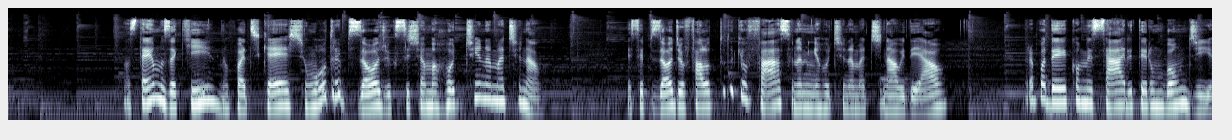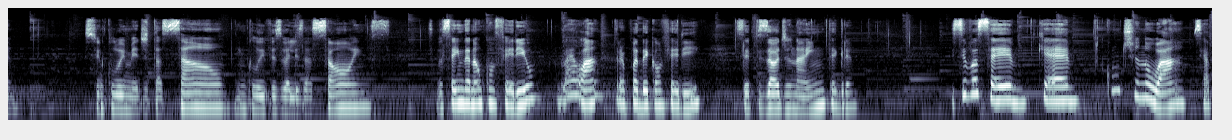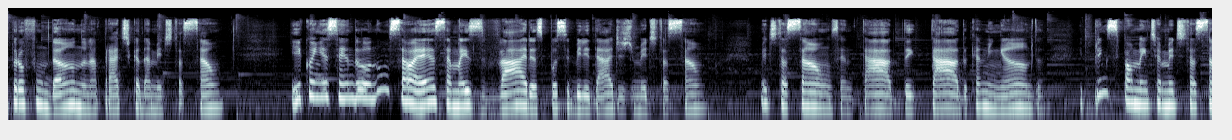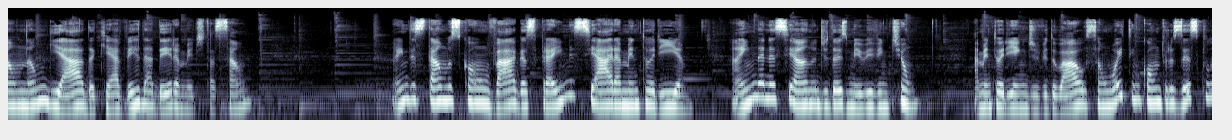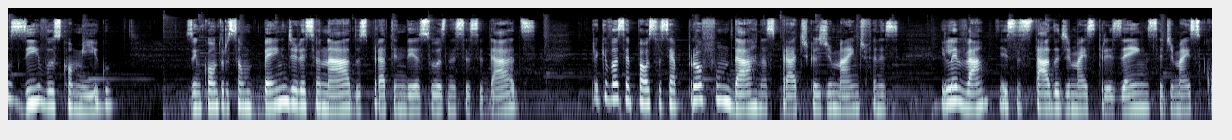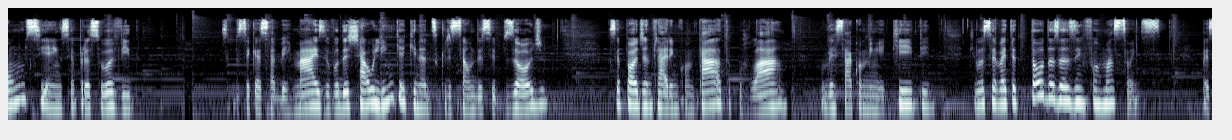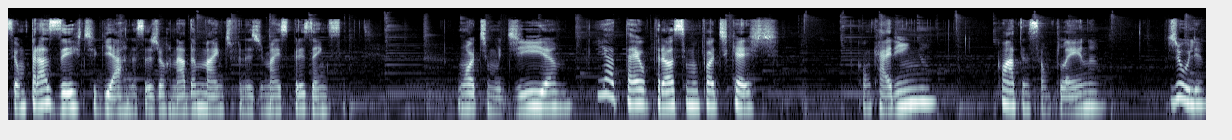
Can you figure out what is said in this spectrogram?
Nós temos aqui no podcast um outro episódio que se chama Rotina Matinal. Nesse episódio eu falo tudo o que eu faço na minha rotina matinal ideal para poder começar e ter um bom dia. Isso inclui meditação, inclui visualizações. Se você ainda não conferiu, vai lá para poder conferir esse episódio na íntegra. E se você quer continuar se aprofundando na prática da meditação e conhecendo não só essa, mas várias possibilidades de meditação, meditação sentado, deitado, caminhando, e principalmente a meditação não guiada, que é a verdadeira meditação. Ainda estamos com vagas para iniciar a mentoria, ainda nesse ano de 2021. A mentoria individual são oito encontros exclusivos comigo. Os encontros são bem direcionados para atender às suas necessidades, para que você possa se aprofundar nas práticas de mindfulness e levar esse estado de mais presença, de mais consciência para a sua vida. Se você quer saber mais, eu vou deixar o link aqui na descrição desse episódio. Você pode entrar em contato por lá, conversar com a minha equipe, que você vai ter todas as informações. Vai ser um prazer te guiar nessa jornada mindfulness de mais presença. Um ótimo dia e até o próximo podcast com carinho, com atenção plena. Júlia.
